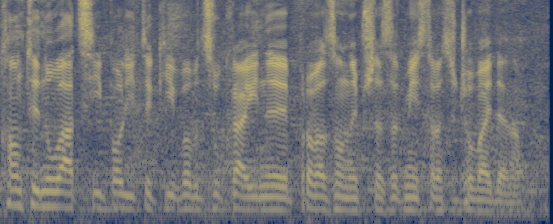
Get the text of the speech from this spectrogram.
kontynuacji polityki wobec Ukrainy prowadzonej przez administrację Joe Bidena.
